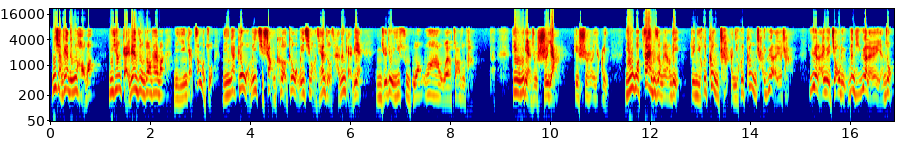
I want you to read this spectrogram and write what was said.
你想变得更好吗？你想改变这种状态吗？你应该这么做，你应该跟我们一起上课，跟我们一起往前走才能改变。你觉得有一束光，哇，我要抓住它。第五点就是施压，给施上压力。你如果再不怎么样地，对，你会更差，你会更差，越来越差，越来越焦虑，问题越来越严重。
